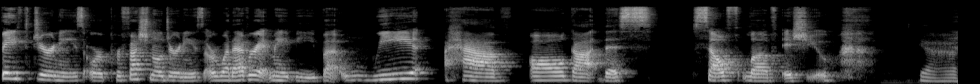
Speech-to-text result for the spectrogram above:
faith journeys or professional journeys or whatever it may be, but we have all got this self love issue. Yeah.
